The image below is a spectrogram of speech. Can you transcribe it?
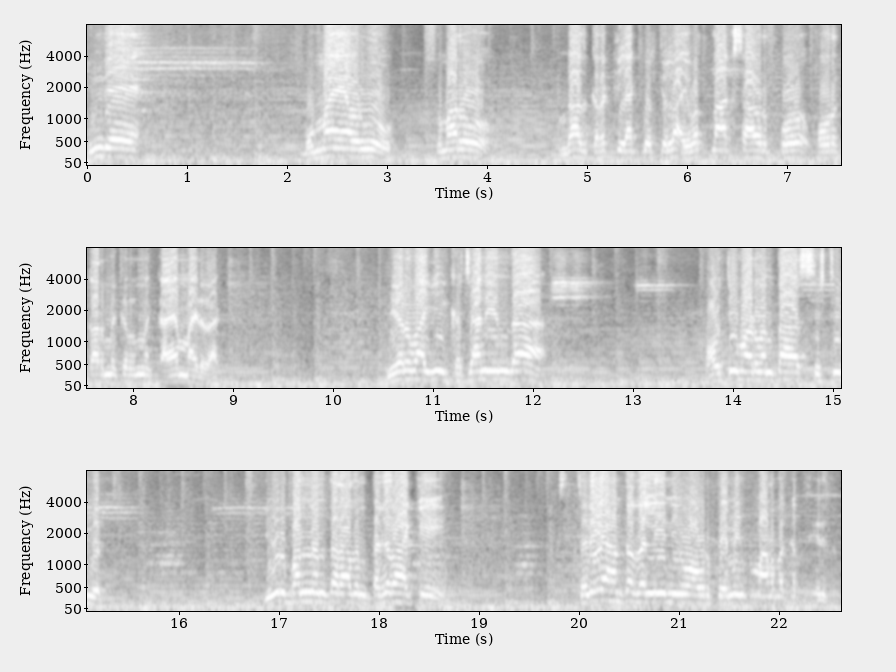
ಹಿಂದೆ ಬೊಮ್ಮಾಯಿ ಅವರು ಸುಮಾರು ಅಂದಾಜು ಕರೆಕ್ಟ್ ಲೆಕ್ಕ ಗೊತ್ತಿಲ್ಲ. ಐವತ್ನಾಲ್ಕು ಸಾವಿರ ಪೌರ ಕಾರ್ಮಿಕರನ್ನ ಕಾಯಂ ಮಾಡಿದಾಗ ನೇರವಾಗಿ ಖಜಾನೆಯಿಂದ ಪಾವತಿ ಮಾಡುವಂತ ಸಿಸ್ಟಮ್ ಇತ್ತು. ಇವರು ಬಂದ ನಂತರ ಅದನ್ನ ತೆಗೆದುಹಾಕಿ ಸ್ಥಳೀಯ ಹಂತದಲ್ಲಿ ನೀವು ಅವ್ರ ಪೇಮೆಂಟ್ ಮಾಡ್ಬೇಕಂತ ಹೇಳಿದ್ರು.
